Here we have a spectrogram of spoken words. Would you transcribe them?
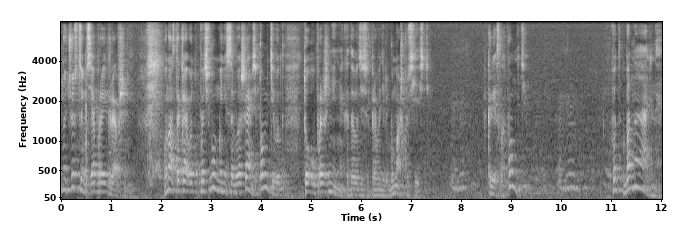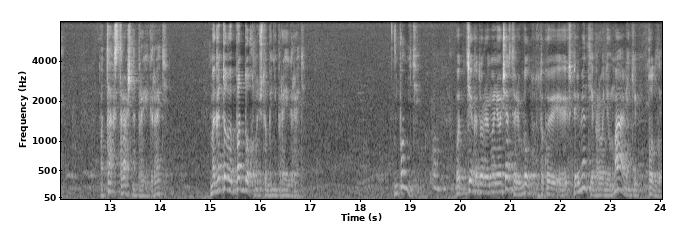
но чувствуем себя проигравшими. У нас такая вот, почему мы не соглашаемся? Помните вот то упражнение, когда вот здесь вот проводили, бумажку съесть? В креслах, помните? Вот банальное, но так страшно проиграть. Мы готовы подохнуть, чтобы не проиграть. Не помните? Вот те, которые ну, не участвовали, был такой эксперимент, я проводил, маленький, подлый.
